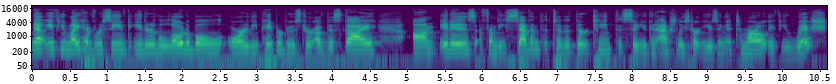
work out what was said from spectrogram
Now, if you might have received either the loadable or the paper booster of this guy, um, it is from the 7th to the 13th, so you can actually start using it tomorrow if you wish.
